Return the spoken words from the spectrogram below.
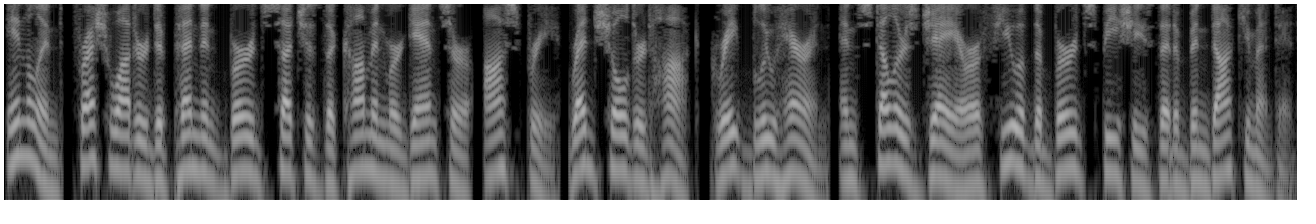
Inland, freshwater-dependent birds such as the common merganser, osprey, red-shouldered hawk, great blue heron, and Steller's jay are a few of the bird species that have been documented.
